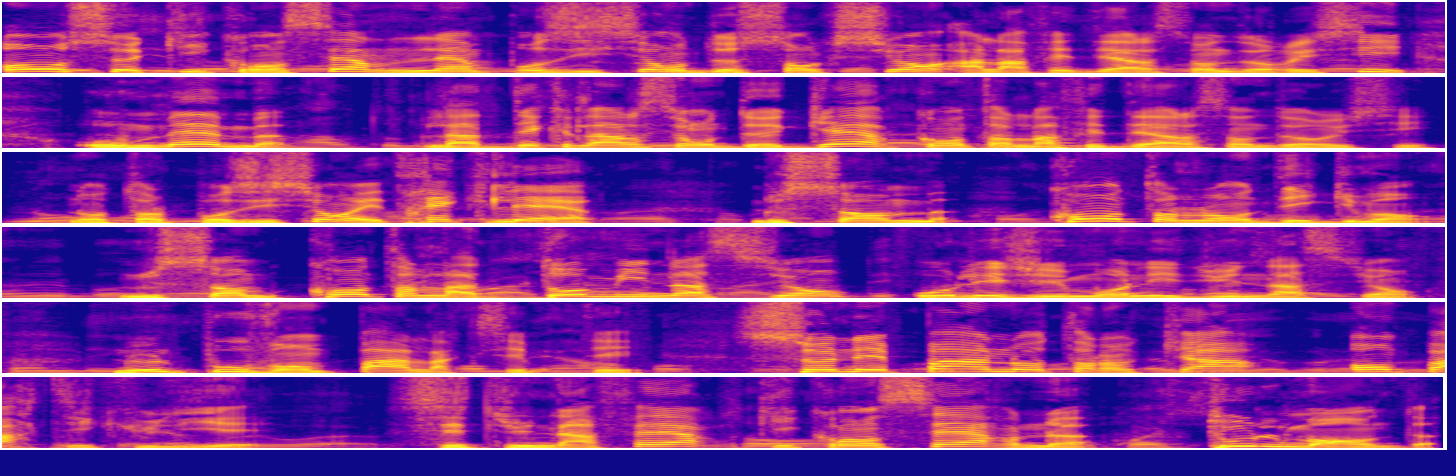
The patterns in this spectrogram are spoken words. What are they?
en ce qui concerne l'imposition de sanctions à la Fédération de Russie ou même la déclaration de guerre contre la Fédération de Russie. Notre position est très claire. Nous sommes contre l'endiguement. Nous sommes contre la domination ou l'hégémonie d'une nation. Nous ne pouvons pas l'accepter. Ce n'est pas notre cas en particulier. C'est une affaire qui concerne tout le monde.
